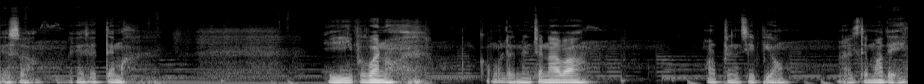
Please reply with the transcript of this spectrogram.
ese tema. Y pues bueno, como les mencionaba al principio, el tema de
